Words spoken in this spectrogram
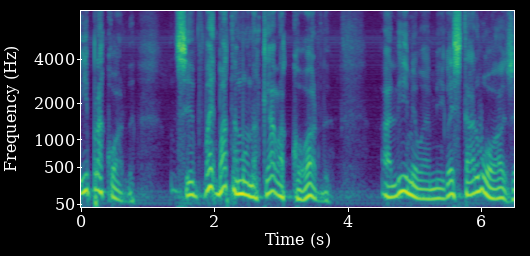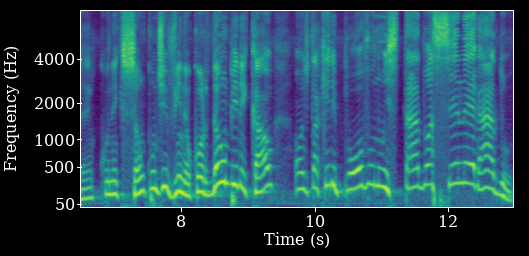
ir para a corda. Você vai, bota a mão naquela corda. Ali, meu amigo, é Star Wars, é conexão com o divino, é o cordão umbilical onde está aquele povo num estado acelerado,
